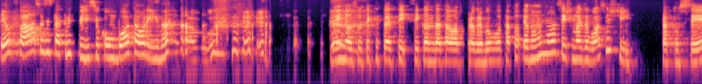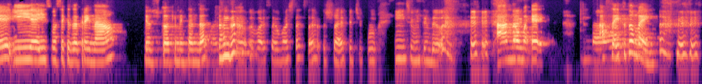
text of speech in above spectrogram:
Eu faço esse sacrifício como boa taurina. Tá bom. Bem, não, se você quiser se, se candidatar lá pro programa, eu vou estar. Eu não, não assisto, mas eu vou assistir para torcer. E aí, se você quiser treinar, eu estou aqui me Vai ser, candidatando. vai ser o Masterchef, tipo, íntimo, entendeu? Ah, não, mas é, não, aceito não. também.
